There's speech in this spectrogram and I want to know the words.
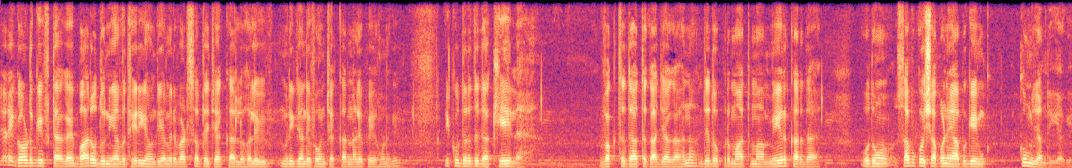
ਯਾਰ ਇਹ ਗੋਡ ਗਿਫਟ ਆ ਗਏ ਬਾਹਰੋਂ ਦੁਨੀਆ ਬਥੇਰੀ ਆਉਂਦੀ ਆ ਮੇਰੇ WhatsApp ਤੇ ਚੈੱਕ ਕਰ ਲਓ ਹਲੇ ਵੀ ਮਰੀਜ਼ਾਂ ਦੇ ਫੋਨ ਚੈੱਕ ਕਰਨ ਵਾਲੇ ਪਏ ਹੋਣਗੇ। ਇਹ ਕੁਦਰਤ ਦਾ ਖੇਲ ਹੈ ਵਕਤ ਦਾ ਤਕਾਜ਼ਾ ਗਾ ਹਨਾ ਜਦੋਂ ਪ੍ਰਮਾਤਮਾ ਮਿਹਰ ਕਰਦਾ ਹੈ, ਉਦੋਂ ਸਭ ਕੁਝ ਆਪਣੇ ਆਪ ਗੇਮ ਘੁੰਮ ਜਾਂਦੀ ਹੈਗੀ।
